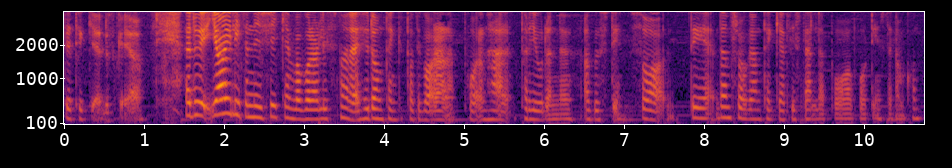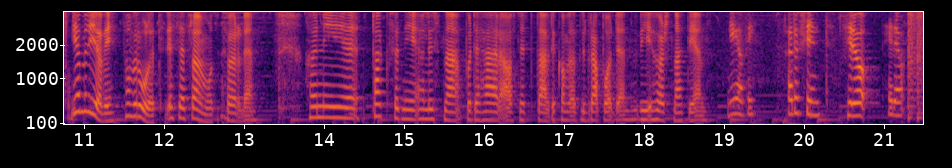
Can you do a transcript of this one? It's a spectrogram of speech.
Det tycker jag du ska göra. Du, jag är lite nyfiken vad våra lyssnare, hur de tänker ta tillvara på den här perioden nu, augusti. Så det, den frågan tänker jag att vi ställer på vårt Instagramkonto. Ja, men det gör vi. Fan vad roligt. Jag ser fram emot att höra det. Hörni, tack för att ni har lyssnat på det här avsnittet av Det kommer att bli bra podden. Vi hörs snart igen. Det gör vi. Ha det fint. Hej då. Hej då.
